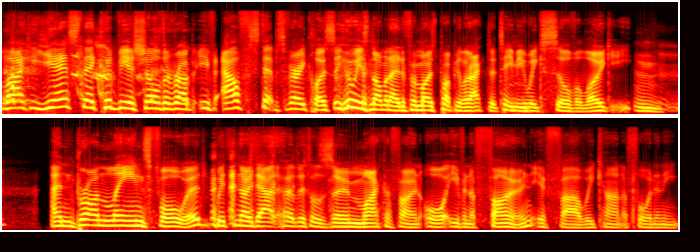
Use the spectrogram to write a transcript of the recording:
Like, yes, there could be a shoulder rub if Alf steps very closely, who is nominated for Most Popular Actor TV mm. Week's Silver Logie, mm. And Bron leans forward with no doubt her little Zoom microphone or even a phone if uh, we can't afford any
